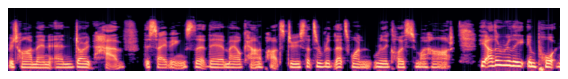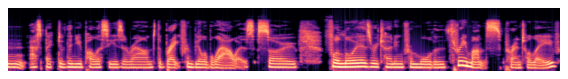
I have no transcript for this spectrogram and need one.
retirement and don't have the savings that their male counterparts do. So that's a, that's one really close to my heart. The other really important aspect of the new policy is around the break from billable hours. So for lawyers returning from more than three months parental leave,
